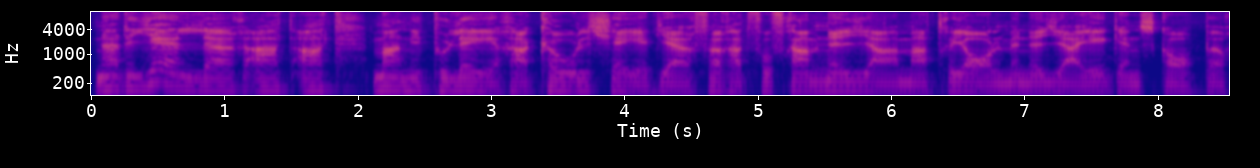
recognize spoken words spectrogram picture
när det gäller att, att manipulera kolkedjor för att få fram nya material med nya egenskaper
